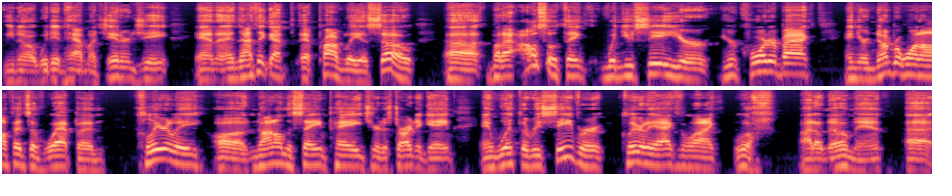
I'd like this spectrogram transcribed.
You know, we didn't have much energy, and and I think that that probably is so. Uh, but I also think when you see your your quarterback and your number one offensive weapon clearly uh, not on the same page here to start the game, and with the receiver clearly acting like, "Woof, I don't know, man. Uh,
